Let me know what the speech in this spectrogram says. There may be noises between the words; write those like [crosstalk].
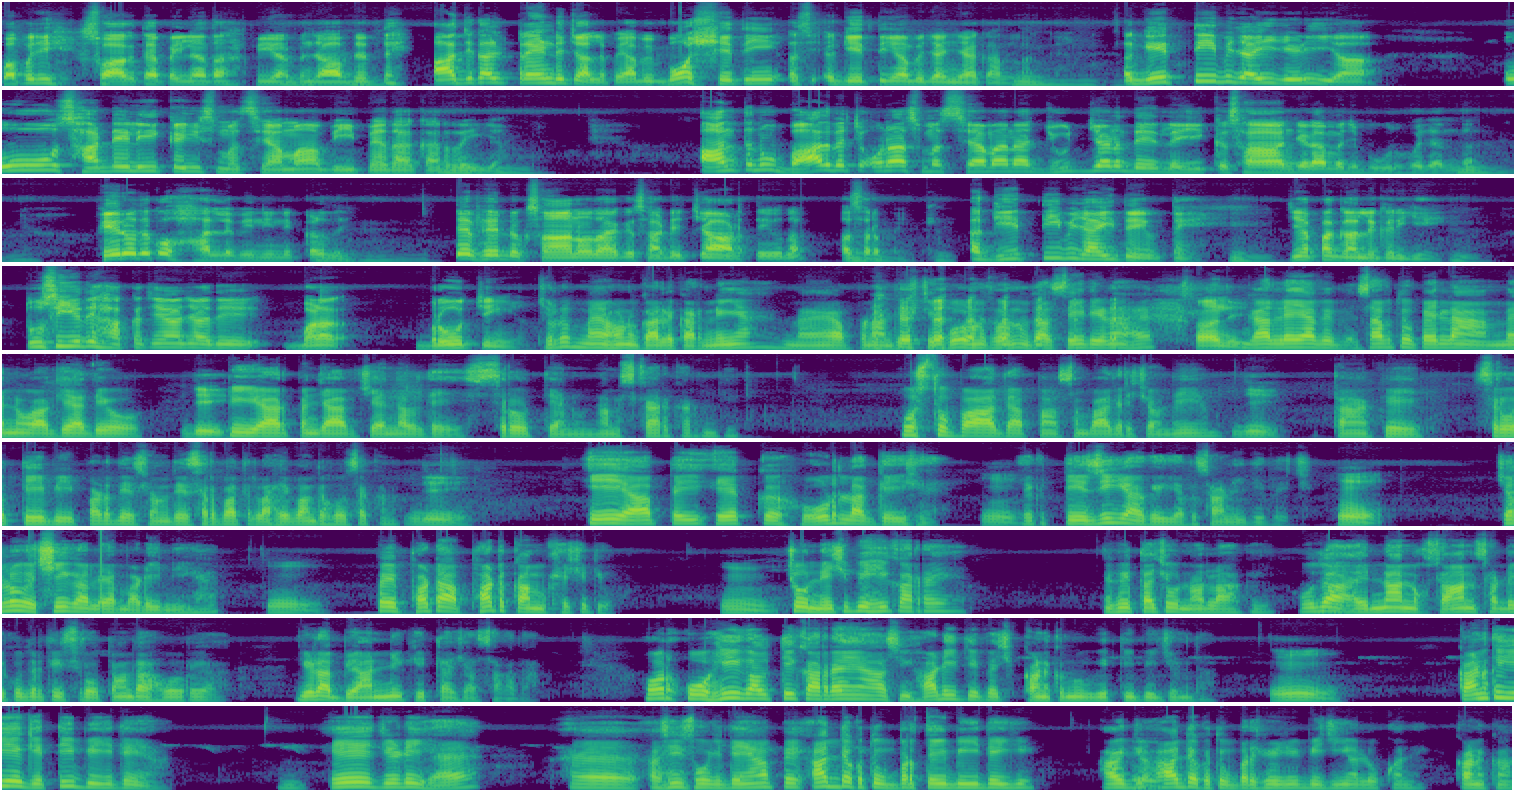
ਬਾਪੂ ਜੀ, ਸਵਾਗਤ ਹੈ ਪਹਿਲਾਂ ਤਾਂ ਪੀਆਰ ਪੰਜਾਬ ਦੇ ਉੱਤੇ। ਅੱਜ ਕੱਲ ਟ੍ਰੈਂਡ ਚੱਲ ਪਿਆ ਵੀ ਬਹੁਤ ਛੇਤੀ ਅਸੀਂ ਅਗੇਤੀਆਂ ਬਿਜਾਈਆਂ ਕਰਨ ਲੱਗ ਅਗੇਤੀ ਬਿਜਾਈ ਜਿਹੜੀ ਆ, ਉਹ ਸਾਡੇ ਲਈ ਕਈ ਸਮੱਸਿਆਵਾਂ ਵੀ ਪੈਦਾ ਕਰ ਰਹੀ ਆ। ਅੰਤ ਨੂੰ ਬਾਅਦ ਵਿੱਚ ਉਹਨਾਂ ਸਮੱਸਿਆਵਾਂ ਨਾਲ ਜੂਝਣ ਦੇ ਲਈ ਕਿਸਾਨ ਜਿਹੜਾ ਮਜਬੂਰ ਹੋ ਜਾਂਦਾ। ਫਿਰ ਉਹਦੇ ਕੋਲ ਹੱਲ ਵੀ ਨਹੀਂ ਨਿਕਲਦੇ। ਤੇ ਫਿਰ ਨੁਕਸਾਨ ਉਹਦਾ ਹੈ ਕਿ ਸਾਡੇ ਝਾੜ ਤੇ ਉਹਦਾ ਅਸਰ ਪੈਂਦਾ ਅਗੇਤੀ ਬਿਜਾਈ ਦੇ ਉੱਤੇ ਜੇ ਆਪਾਂ ਗੱਲ ਕਰੀਏ। ਤੁਸੀਂ ਇਹਦੇ ਹੱਕ 'ਚ ਆ ਜਾਂ ਇਹਦੇ ਬੜਾ ਵਿਰੋਧ 'ਚ ਹੀ ਆ? ਚਲੋ ਮੈਂ ਹੁਣ ਗੱਲ ਕਰਨੀ ਆ। ਮੈਂ ਆਪਣਾ ਦ੍ਰਿਸ਼ਟੀਕੋਣ ਤੁਹਾਨੂੰ [laughs] ਦੱਸ ਹੀ ਦੇਣਾ ਹੈ। ਹਾਂਜੀ। ਗੱਲ ਇਹ ਆ ਵੀ ਸਭ ਤੋਂ ਪਹਿਲਾਂ ਮੈਨੂੰ ਆਗਿਆ ਦਿਓ ਜੀ। ਪੀਆਰ ਪੰਜਾਬ ਚੈਨਲ ਦੇ ਸਰੋਤਿਆਂ ਨੂੰ ਨਮਸਕਾਰ ਕਰਨ ਦੀ। ਉਸ ਤੋਂ ਬਾਅਦ ਆਪਾਂ ਸੰਵਾਦ ਰਚਾਉਂਦੇ ਹਾਂ। ਜੀ। ਤਾਂ ਕਿ ਸਰੋਤੇ ਵੀ ਪੜ੍ਹਦੇ ਸੁਣਦੇ ਸਰਬਤ ਲਾਹੇਵੰਦ ਹੋ ਸਕਣ। ਜੀ। ਇਹ ਆ ਵੀ ਇੱਕ ਹੋੜ ਲੱਗ ਗਈ ਹੈ। ਇੱਕ ਤੇਜ਼ੀ ਆ ਗਈ ਹੈ ਕਿਸਾਨੀ ਦੇ ਵਿੱਚ। ਹੂੰ। ਚਲੋ ਅੱਛੀ ਗੱਲ ਹੈ ਮਾੜੀ ਨਹੀਂ ਹੈ। ਹੂੰ। ਭਈ ਫਟਾਫਟ ਕੰਮ ਖਿੱਚ ਦਿਓ। ਹੂੰ। ਝੋਨੇ 'ਚ ਵੀ ਇਹੀ ਕਰ ਰਹੇ ਆ। ਅਗੇ ਤਾਂ ਝੋਨਾ ਲਾ ਕੇ। ਉਹਦਾ। ਇੰਨਾ ਨੁਕਸਾਨ ਸਾਡੇ ਕੁਦਰਤੀ ਸਰੋਤਾਂ ਦਾ ਹੋ ਰਿਹਾ ਜਿਹੜਾ ਬਿਆਨ ਨਹੀਂ ਕੀਤਾ ਜਾ ਸਕਦਾ। ਔਰ ਉਹੀ ਗਲਤੀ ਕਰ ਰਹੇ ਆ ਅਸੀਂ ਹਾੜੀ ਦੇ ਵਿੱਚ ਕਣਕ ਨੂੰ ਗੇਤੀ ਬੀਜਣ ਦਾ। ਹੂੰ। ਕਣਕ ਇਹ ਗੇਤੀ ਬੀਜਦੇ ਆ ਇਹ ਜਿਹੜੀ ਹੈ ਅਸੀਂ ਸੋਚਦੇ ਆ ਕਿ ਅੱਧ ਅਕਤੂਬਰ ਤੇ ਹੀ ਬੀਜ ਦਈਏ। ਅੱਜ। ਅੱਧ ਅਕਤੂਬਰ 'ਚ ਵੀ ਬੀਜੀਆਂ ਲੋਕਾਂ ਨੇ ਕਣਕਾਂ।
